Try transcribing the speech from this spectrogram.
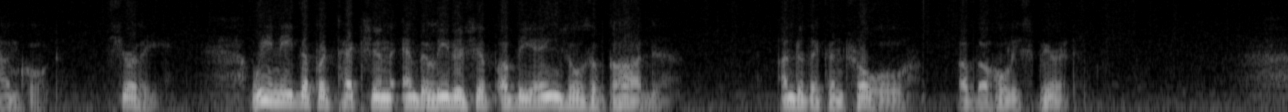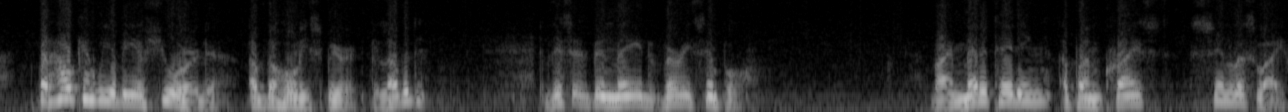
Unquote. Surely, we need the protection and the leadership of the angels of God under the control of the Holy Spirit. But how can we be assured of the Holy Spirit? Beloved, this has been made very simple. By meditating upon Christ's sinless life,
